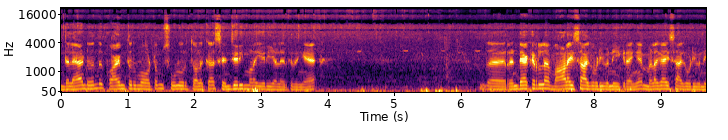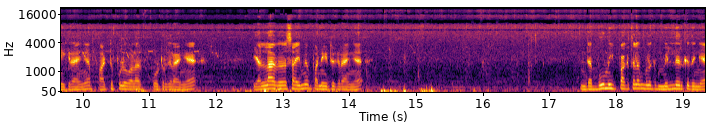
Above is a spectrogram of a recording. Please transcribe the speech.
இந்த லேண்டு வந்து கோயம்புத்தூர் மாவட்டம் சூலூர் தாலுக்கா செஞ்சேரிமலை ஏரியாவில் இருக்குதுங்க. இந்த ரெண்டு ஏக்கரில் வாழை சாகுபடி பண்ணிக்கிறாங்க மிளகாய் சாகுபடி பண்ணிக்கிறாங்க பட்டுப்புழு வளர்ப்பு போட்டிருக்கிறாங்க. எல்லா விவசாயமே பண்ணிகிட்ருக்குறாங்க இந்த பூமிக்கு பக்கத்தில் உங்களுக்கு மில் இருக்குதுங்க.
